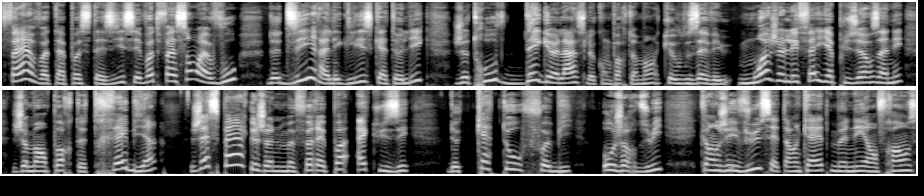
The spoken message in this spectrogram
faire votre apostasie. C'est votre façon à vous de dire à l'Église catholique, je trouve dégueulasse le comportement que vous avez eu. Moi, je l'ai fait il y a plusieurs années. Je m'en porte très bien. J'espère que je ne me ferai pas accuser de catophobie aujourd'hui quand j'ai vu cette enquête menée en France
